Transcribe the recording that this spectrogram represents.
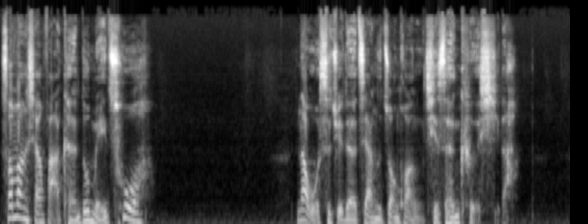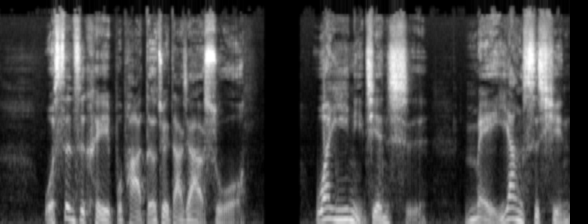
双方想法可能都没错。那我是觉得这样的状况其实很可惜啦。我甚至可以不怕得罪大家说，万一你坚持每一样事情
